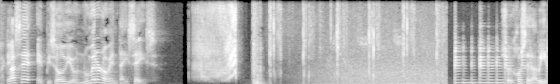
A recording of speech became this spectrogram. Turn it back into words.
a clase, episodio número 96. Soy José David,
